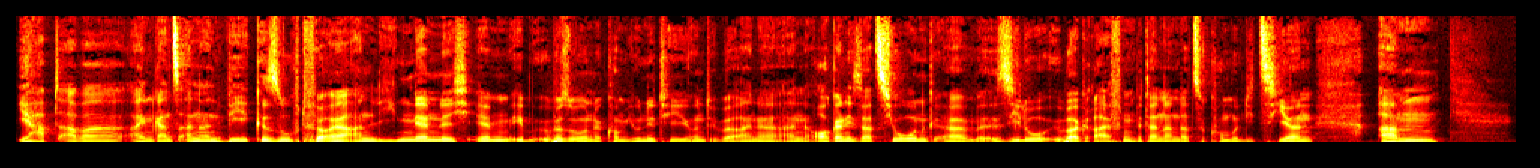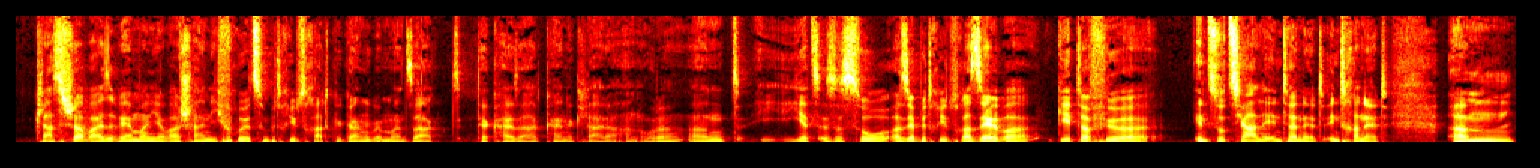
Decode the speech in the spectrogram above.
ihr habt aber einen ganz anderen Weg gesucht für euer Anliegen, nämlich eben, eben über so eine Community und über eine, eine Organisation äh, silo-übergreifend miteinander zu kommunizieren. Ähm, Klassischerweise wäre man ja wahrscheinlich früher zum Betriebsrat gegangen, wenn man sagt, der Kaiser hat keine Kleider an, oder? Und jetzt ist es so, also der Betriebsrat selber geht dafür ins soziale Internet, Intranet. Ähm,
